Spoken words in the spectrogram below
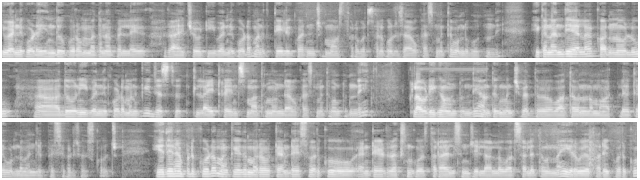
ఇవన్నీ కూడా హిందూపురం మదనపల్లె రాయచోటి ఇవన్నీ కూడా మనకి తేలికపాటి నుంచి మోస్తరు వర్షాలు కురిసే అవకాశం అయితే ఉండబోతుంది. ఇక నంద్యాల కర్నూలు అదోని ధోని ఇవన్నీ కూడా మనకి జస్ట్ లైట్ రైన్స్ మాత్రమే ఉండే అవకాశం అయితే ఉంటుంది. క్లౌడీగా ఉంటుంది. అంతకుమించి పెద్ద వాతావరణంలో మార్పులు అయితే ఉండవని చెప్పేసి ఇక్కడ చూసుకోవచ్చు. ఏదైనప్పటికీ కూడా మనకైతే మరో టెన్ డేస్ వరకు ఎంటైర్ దక్షిణ కోస్తా రాయలసీమ జిల్లాల్లో వర్షాలు అయితే ఉన్నాయి. ఇరవయో తారీఖు వరకు.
